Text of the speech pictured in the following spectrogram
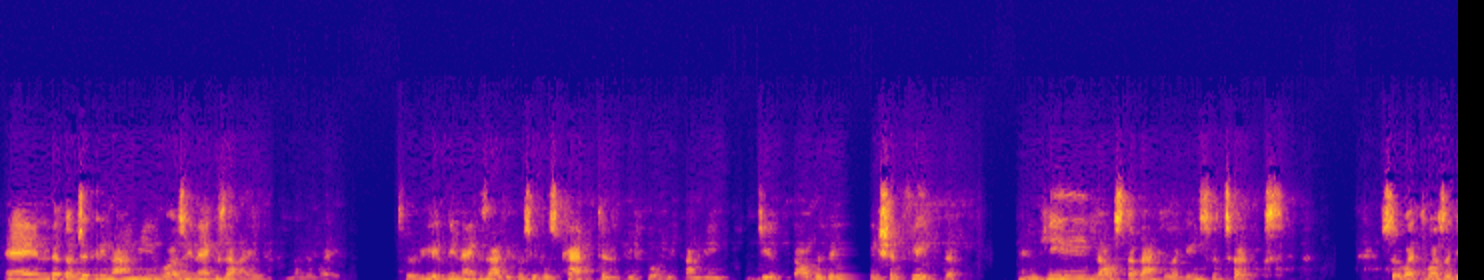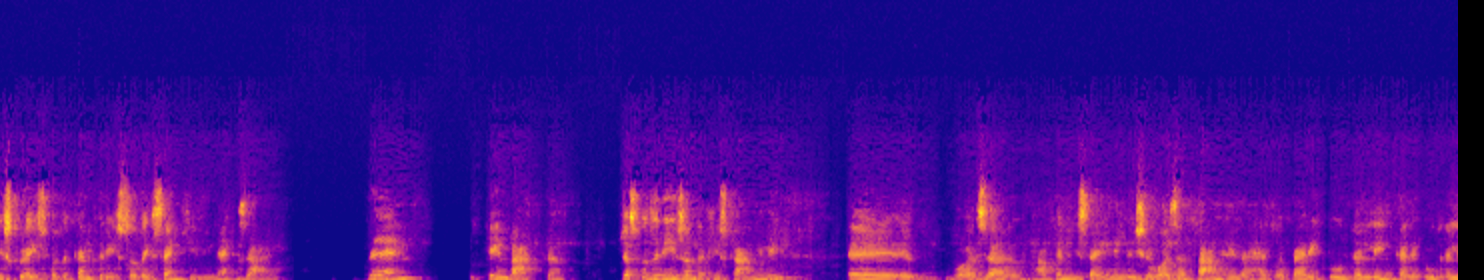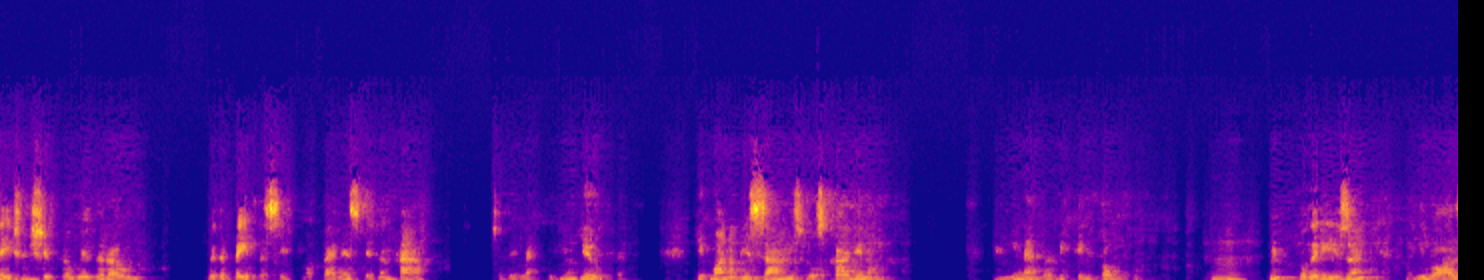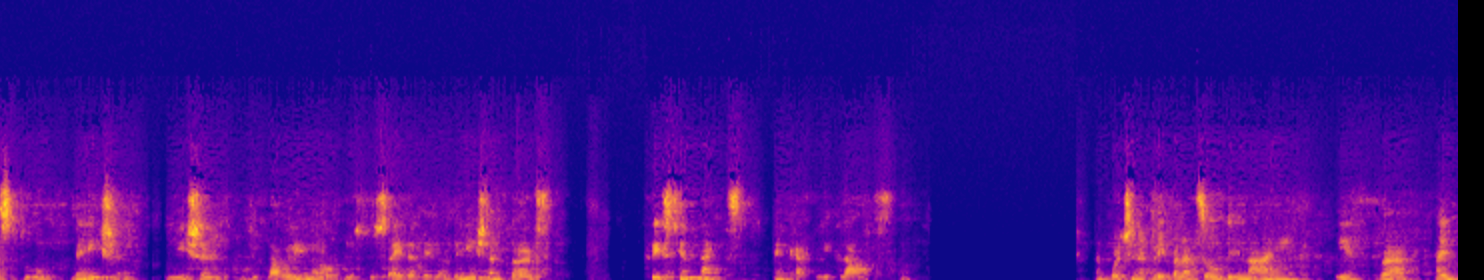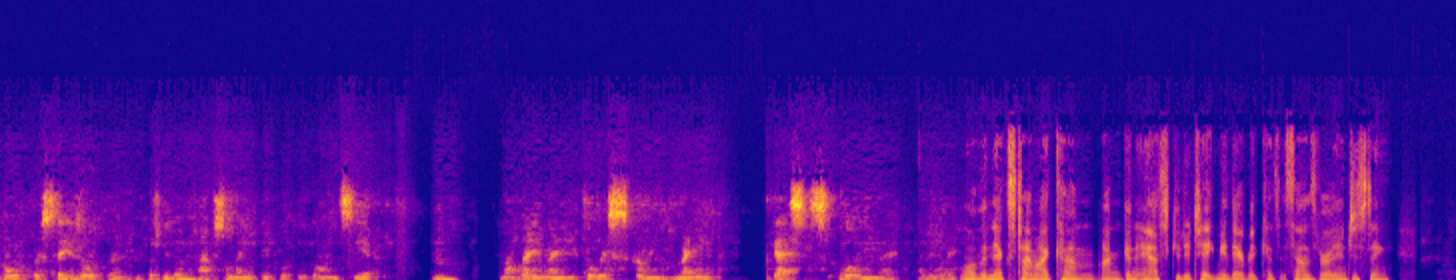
And Doge Grimani was in exile, by the way. So he lived in exile because he was captain before becoming duke of the Venetian fleet. And he lost a battle against the Turks. So that was a disgrace for the country. So they sent him in exile. Then he came back just for the reason that his family uh, was, a, how can we say in English, it was a family that had a very good link and a good relationship with Rome, with the papacy, what Venice didn't have. So they left him duke. One of his sons was cardinal, and he never became pope. Mm. For the reason he was too Venetian. Venetian, as you probably know, used to say that they were Venetian first, Christian next, and Catholic last. Unfortunately, Palazzo Grimani, if uh, I hope it stays open because we don't have so many people to go and see it. Mm? Not very many tourists going, many guests going there anyway. Well, the next time I come, I'm going to ask you to take me there because it sounds very interesting.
